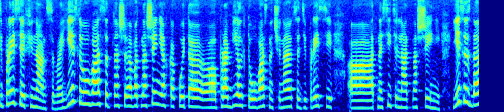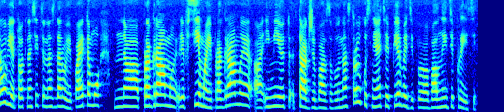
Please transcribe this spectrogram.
депрессия финансовая. Если у вас в отношениях какой-то а, пробел, то у вас начинаются депрессии относительно отношений. Если здоровье, то относительно здоровья. Поэтому программы, э, все мои программы имеют также базовую настройку снятия первой волны депрессии.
